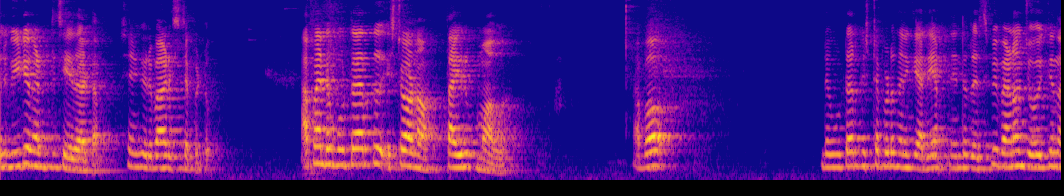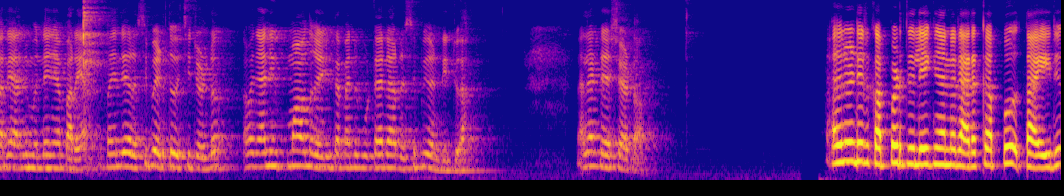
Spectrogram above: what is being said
ഒരു വീഡിയോ കണ്ടിട്ട് ചെയ്ത കേട്ടോ. പക്ഷേ എനിക്ക് ഒരുപാട് ഇഷ്ടപ്പെട്ടു. അപ്പോൾ എന്റെ കൂട്ടുകാർക്ക് ഇഷ്ടമാണോ തൈര് ഉപ്മാവ്? അപ്പോൾ എന്റെ കൂട്ടുകാർക്ക് ഇഷ്ടപ്പെടുമെന്ന് എനിക്കറിയാം. ഇതിന്റെ റെസിപ്പി വേണോ ചോദിക്കുന്ന അറിയാം. അതിന് മുന്നേ ഞാൻ പറയാം. അപ്പോൾ അതിന്റെ റെസിപ്പി എടുത്ത് വെച്ചിട്ടുണ്ട്. അപ്പോൾ ഞാൻ ഈ ഉപ്പുമാവ് ഒന്ന് കഴിഞ്ഞിട്ട് അപ്പോൾ എന്റെ കൂട്ടുകാർ ആ റെസിപ്പി കണ്ടിട്ടുവാ. നല്ല ടേസ്റ്റ് കേട്ടോ. അതിനുവേണ്ടി ഒരു കപ്പ് എടുത്തതിലേക്ക് ഞാനൊരു അരക്കപ്പ് തൈര്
